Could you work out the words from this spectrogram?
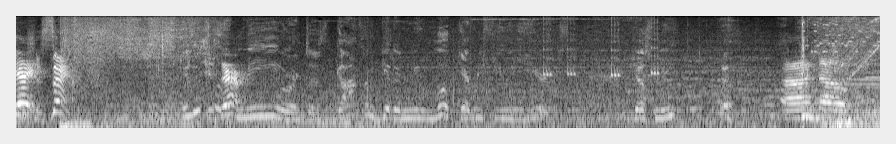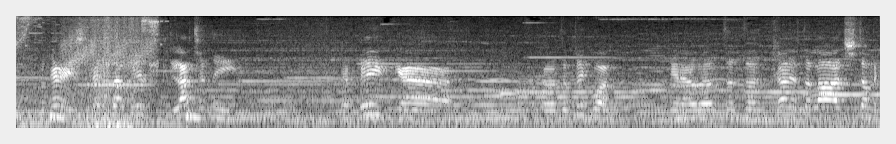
Okay. Shazam! Is it She's just there. me, or does Gotham get a new look every few years? Just me? Uh, no. Okay, next up is Gluttony. The big, uh, uh, the big one. You know, the, the, the kind of the large stomach.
